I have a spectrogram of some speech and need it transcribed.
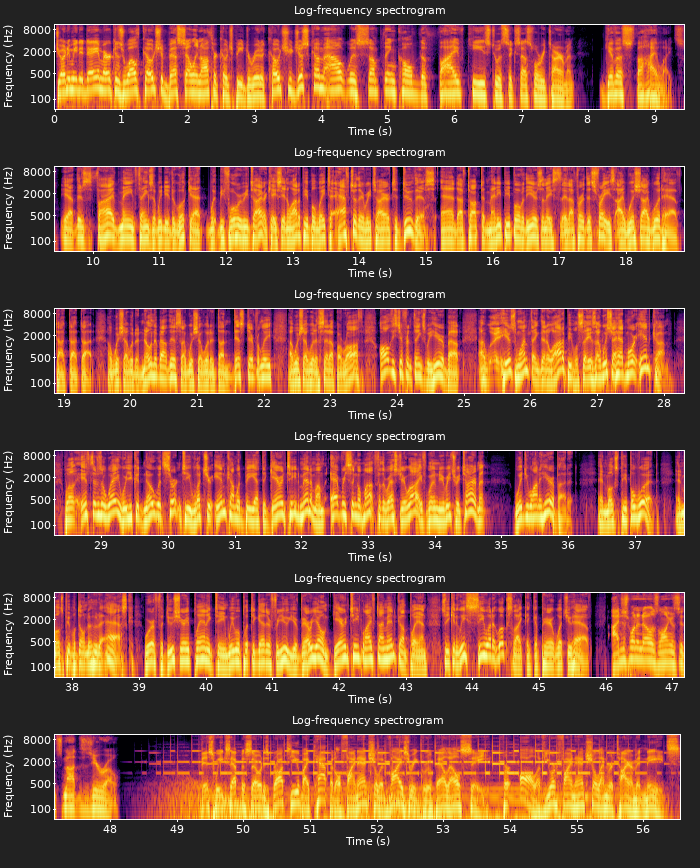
Joining me today, America's Wealth Coach and best-selling author, Coach Pete D'Arruda. Coach, you just come out with something called the Five Keys to a Successful Retirement. Give us the highlights. Yeah, there's five main things that we need to look at before we retire, Casey. And a lot of people wait to after they retire to do this. And I've talked to many people over the years, and they said, I've heard this phrase, I wish I would have, dot, dot, dot. I wish I would have known about this. I wish I would have done this differently. I wish I would have set up a Roth. All these different things we hear about. Uh, here's one thing that a lot of people say is, I wish I had more income. Well, if there's a way where you could know with certainty what your income would be at the guaranteed minimum every single month for the rest of your life when you reach retirement, would you want to hear about it? And most people would. And most people don't know who to ask. We're a fiduciary planning team. We will put together for you your very own guaranteed lifetime income plan so you can at least see what it looks like and compare what you have. I just want to know as long as it's not zero. This week's episode is brought to you by Capital Financial Advisory Group, LLC, for all of your financial and retirement needs.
